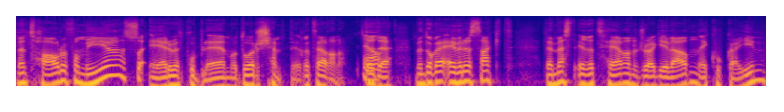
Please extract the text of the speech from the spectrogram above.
Men tar du for mye, så er du et problem, og da er det kjempeirriterende. Det er Ja. det. Men jeg ville sagt det mest irriterende drug i verden er kokain.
